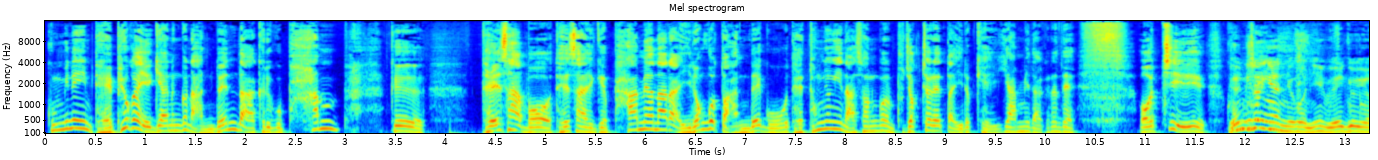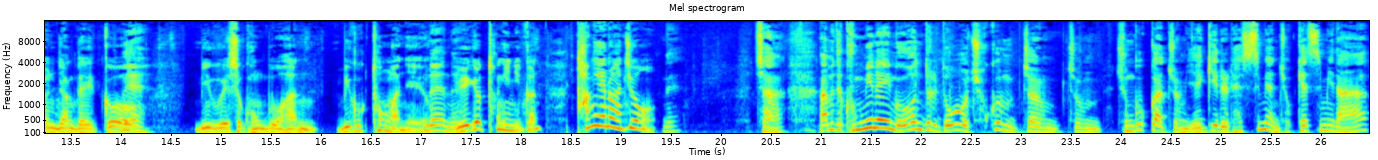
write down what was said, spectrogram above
국민의힘 대표가 얘기하는 건 안 된다. 그리고 팜그 대사 뭐 대사 이게 파면하라 이런 것도 안 되고 대통령이 나서는 건 부적절했다 이렇게 얘기합니다. 그런데 어찌 윤상현 의원이 외교위원장도 있고 네. 미국에서 공부한 미국 통 아니에요. 네네. 외교통이니까 당연하죠. 네. 자, 아무튼 국민의힘 의원들도 조금 좀, 좀 중국과 좀 얘기를 했으면 좋겠습니다.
